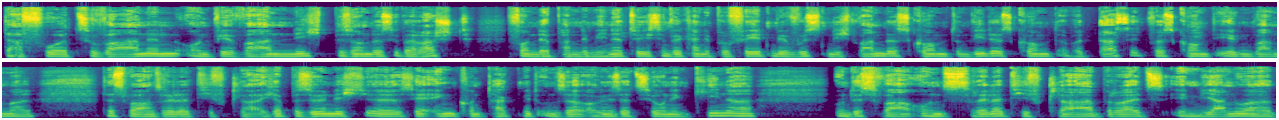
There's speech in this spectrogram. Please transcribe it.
davor zu warnen. Und wir waren nicht besonders überrascht von der Pandemie. Natürlich sind wir keine Propheten. Wir wussten nicht, wann das kommt und wie das kommt. Aber dass etwas kommt irgendwann mal, das war uns relativ klar. Ich habe persönlich äh, sehr engen Kontakt mit unserer Organisation in China. Und es war uns relativ klar bereits im Januar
